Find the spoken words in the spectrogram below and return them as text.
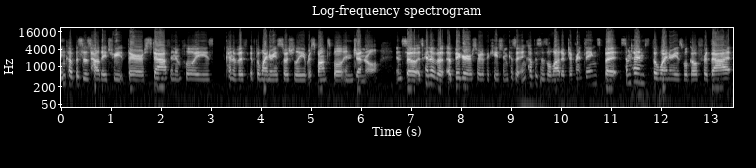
encompasses how they treat their staff and employees, kind of if, if the winery is socially responsible in general. And so it's kind of a, a bigger certification because it encompasses a lot of different things. But sometimes the wineries will go for that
